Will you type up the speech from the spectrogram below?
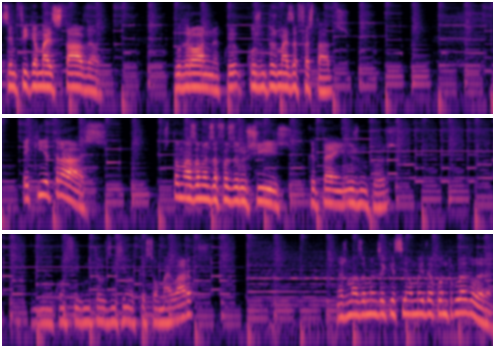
sempre fica mais estável o drone com os motores mais afastados. Aqui atrás estou mais ou menos a fazer o X que tem os motores. Não consigo metê-los em cima porque são mais largos. Mas mais ou menos aqui assim ao meio da controladora.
